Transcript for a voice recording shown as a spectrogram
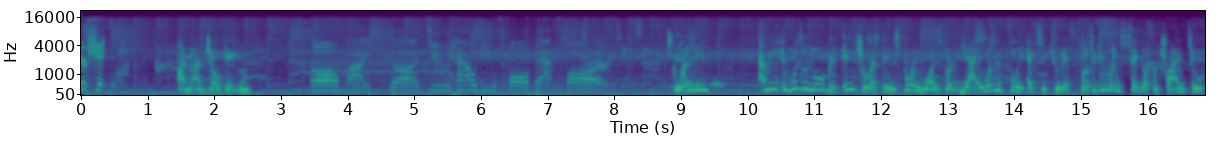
You're shitting me. I'm not joking. Oh my god, dude, how do you fall that far? I mean, I mean, it was a little bit interesting, the story was, but yeah, it wasn't fully executed. Plus, you can blame Sega for trying to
